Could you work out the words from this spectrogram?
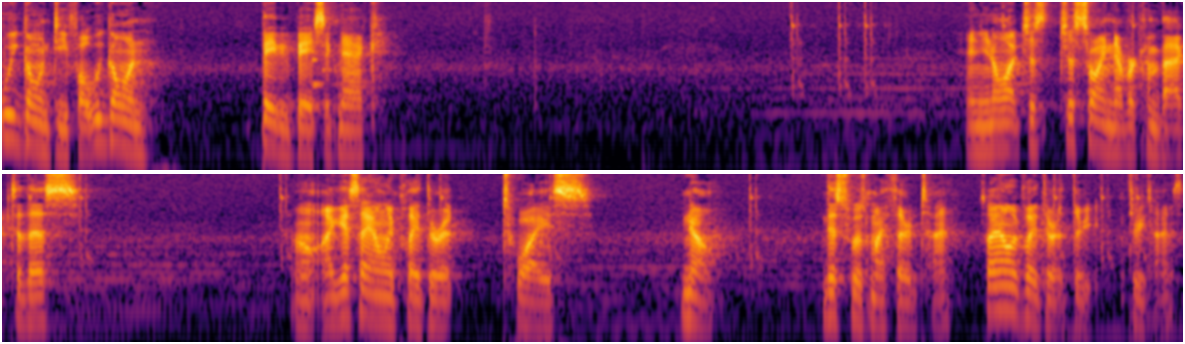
we go in default. We go in baby basic knack. And you know what? Just just so I never come back to this. Oh, I guess I only played through it twice. No, this was my third time, so I only played through it three three times.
